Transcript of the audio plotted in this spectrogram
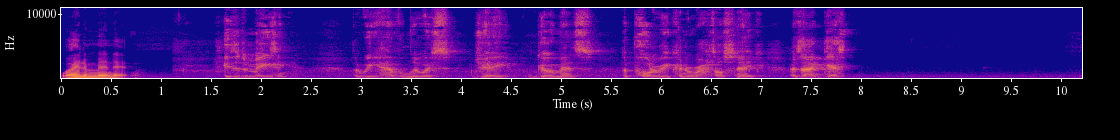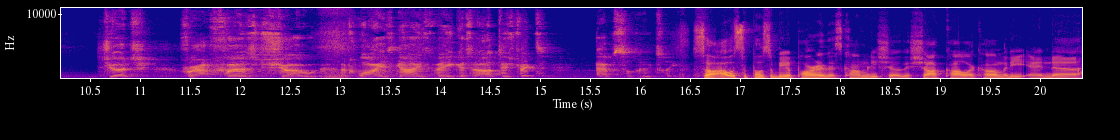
Wait a minute. Is it amazing that we have Luis J. Gomez, the Puerto Rican rattlesnake, as our guest judge for our first show at Wise Guys Vegas Art District? Absolutely. So I was supposed to be a part of this comedy show, the Shock Collar Comedy, and uh,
